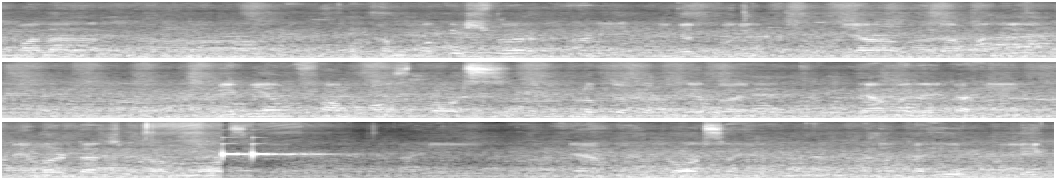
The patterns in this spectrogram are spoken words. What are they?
तुम्हाला अं, त्र्यंबकेश्वर आणि इगतपुरी या भागामध्ये प्रीमियम फार्म हाऊस प्लॉट्स उपलब्ध करून देतो आहे. त्यामध्ये काही नेवर प्लॉट्स आहेत काही डॅम प्लॉट्स आहेत आणि काही लेक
